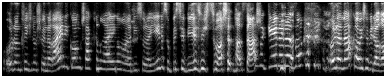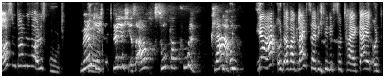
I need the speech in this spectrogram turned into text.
und dann kriege ich eine schöne Reinigung, Chakrenreinigung oder dies oder jenes, so ein bisschen wie jetzt mich zur Massage gehen oder so. Und danach komme ich dann wieder raus und dann ist alles gut. Möglich, so. natürlich, ist auch super cool. Klar. Und, ja, und aber gleichzeitig finde ich es total geil. Und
